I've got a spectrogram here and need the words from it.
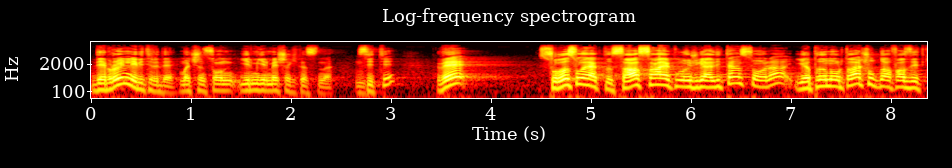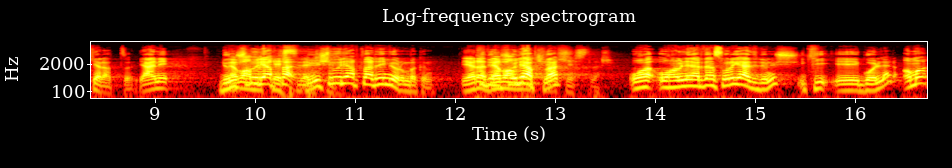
De Bruyne ile bitirdi maçın son 20-25 dakikasında City. Ve sola sol ayaklı, sağ sağ ayaklı oyuncu geldikten sonra yapılan ortalar çok daha fazla etki yarattı. Yani dönüşü böyle yaptılar. Dönüşü işte. böyle yaptılar demiyorum bakın. Bir ara İki dönüş devamlı öyle yaptılar. kestiler. O, o hamlelerden sonra geldi dönüş. iki e, goller. Ama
